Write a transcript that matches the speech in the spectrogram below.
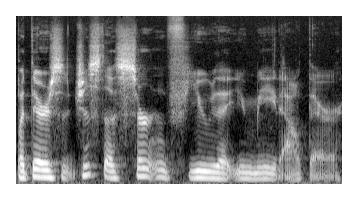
but there's just a certain few that you meet out there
